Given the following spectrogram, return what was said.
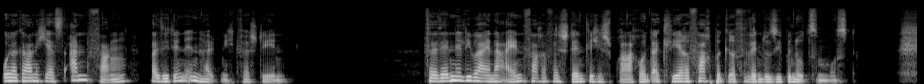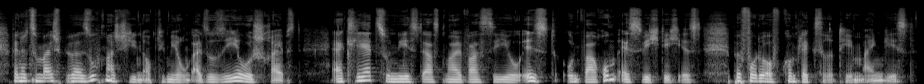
oder gar nicht erst anfangen, weil sie den Inhalt nicht verstehen. Verwende lieber eine einfache, verständliche Sprache und erkläre Fachbegriffe, wenn du sie benutzen musst. Wenn du zum Beispiel über Suchmaschinenoptimierung, also SEO schreibst, erklär zunächst erstmal, was SEO ist und warum es wichtig ist, bevor du auf komplexere Themen eingehst.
